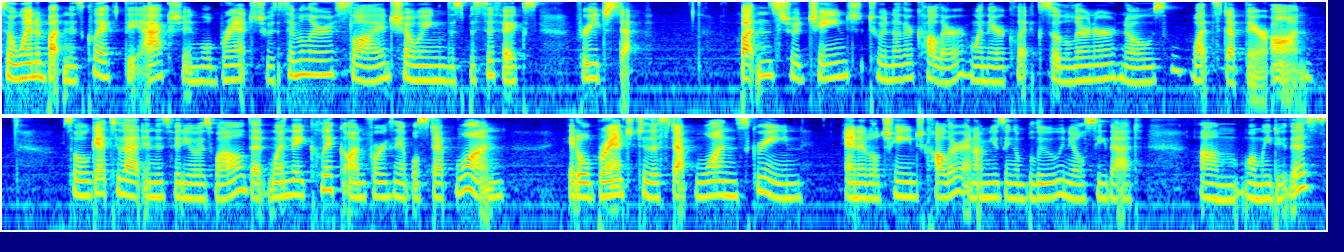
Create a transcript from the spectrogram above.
So when a button is clicked, the action will branch to a similar slide showing the specifics for each step. Buttons should change to another color when they are clicked so the learner knows what step they are on. So we'll get to that in this video as well, that when they click on, for example, step one, it'll branch to the step one screen and it'll change color and I'm using a blue and you'll see that um, when we do this.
